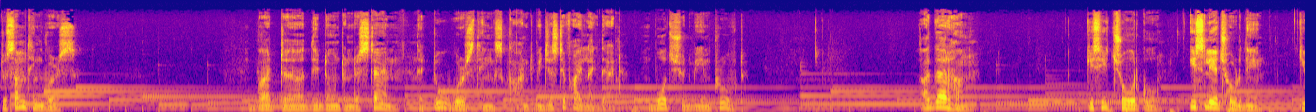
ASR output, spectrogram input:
to something worse. But uh, they don't understand that two worse things can't be justified like that. Both should be improved. अगर हम किसी चोर को इसलिए छोड़ दें कि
